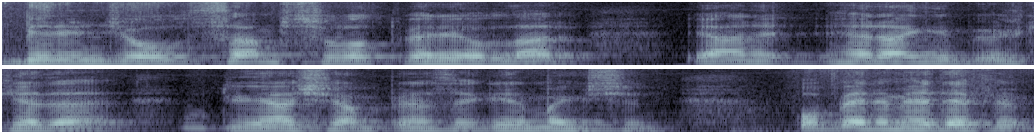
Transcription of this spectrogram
birinci olsam slot veriyorlar. Yani herhangi bir ülkede dünya şampiyonasına girmek için. O benim hedefim.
